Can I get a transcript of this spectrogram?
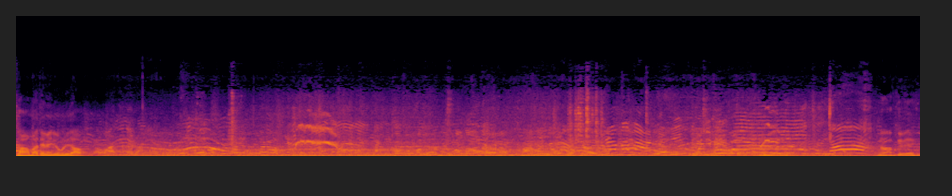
सारे सामान भी नहीं ठीक que ver aquí.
